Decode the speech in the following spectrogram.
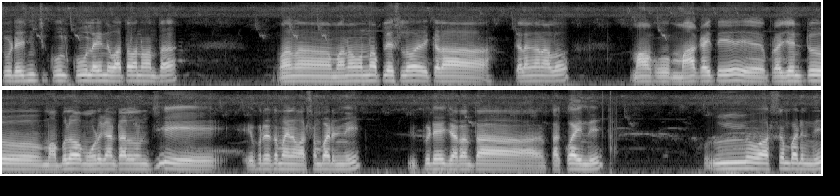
టూ డేస్ నుంచి కూల్ కూల్ అయింది వాతావరణం అంతా. మన మనం ఉన్న ప్లేస్లో ఇక్కడ తెలంగాణలో మాకు మాకైతే ప్రజెంటు మబ్బులో మూడు గంటల నుంచి విపరీతమైన వర్షం పడింది. ఇప్పుడే జరంత తక్కువ అయింది ఫుల్ వర్షం పడింది.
